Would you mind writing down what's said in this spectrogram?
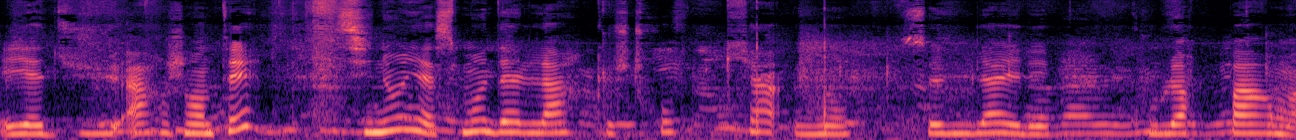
et il y a du argenté. Sinon, il y a ce modèle-là que je trouve canon. Celui-là, il est couleur parme.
